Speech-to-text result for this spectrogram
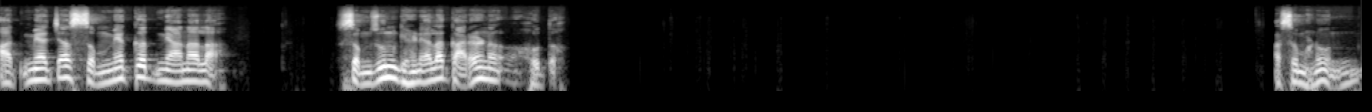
आत्म्याच्या सम्यक ज्ञानाला समजून घेण्याला कारण होतं. असं म्हणून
